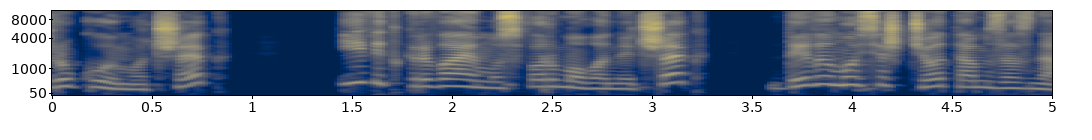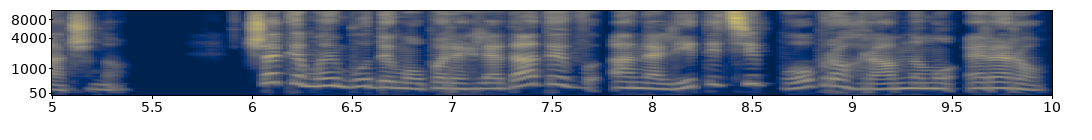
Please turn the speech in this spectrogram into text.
Друкуємо чек і відкриваємо сформований чек, дивимося, що там зазначено. Чеки ми будемо переглядати в аналітиці по програмному РРО.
